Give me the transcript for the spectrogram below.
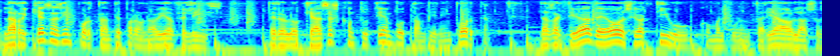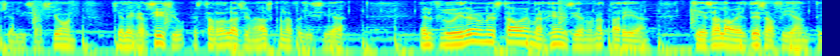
La riqueza es importante para una vida feliz, pero lo que haces con tu tiempo también importa. Las actividades de ocio activo, como el voluntariado, la socialización y el ejercicio, están relacionadas con la felicidad. El fluir en un estado de emergencia en una tarea que es a la vez desafiante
